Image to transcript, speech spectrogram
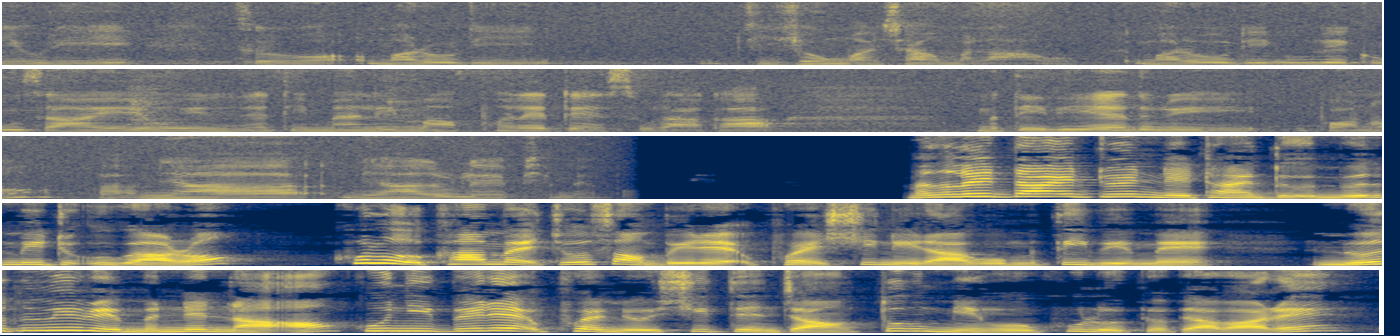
မျိုးတွေဆိုတော့အမတို့ဒီဒီရုံးမှာရောက်မလာဘူးအမတို့ဒီဥတွေကူစားရုံးရင်းနဲ့ဒီမန်လေးမှာဖွင့်လက်တယ်ဆိုတာကမတည်သေးတဲ့သူတွေပေါ့နော်အများအများလို့လည်းဖြစ်မယ်ပေါ့မန္တလေးတိုင်းအတွင်းနေထိုင်သူအမျိုးသမီးတူဦးကတော့ခုလိုအခမဲ့စ조사ပေးတဲ့အဖွဲ့ရှိနေတာကိုမသိပေမဲ့အမျိုးသမီးတွေမနစ်နာအောင်ကူညီပေးတဲ့အဖွဲ့မျိုးရှိတဲ့ကြောင်းသူ့အမြင်ကိုခုလိုပြောပြပါဗျ။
